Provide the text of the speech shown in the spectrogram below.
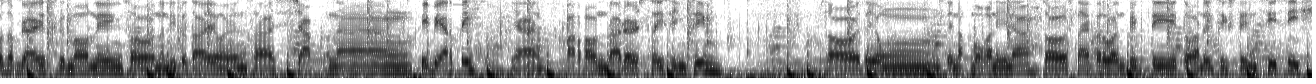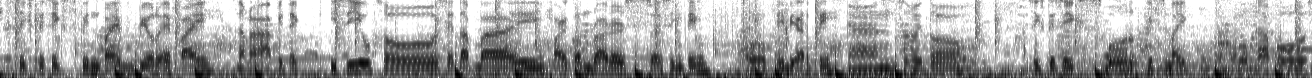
What's up guys, good morning. So nandito tayo ngayon sa shop ng PBRT Yan, Parcon Brothers Racing Team. So ito yung tinakbo kanina. So Sniper 150 216cc 66 pin 5 pure FI Naka Apitec ECU So set up by Parcon Brothers Racing Team O PBRT Yan, so ito 66 bore pitch bike. Tapos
